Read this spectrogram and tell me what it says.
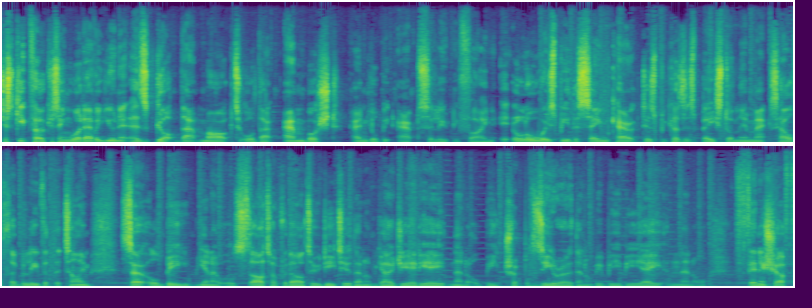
just keep focusing whatever unit has got that marked or that ambushed, and you'll be absolutely fine. It'll always be the same characters because it's based on their max health, I believe, at the time. So it'll be, you know, it'll start off with R2D2, then it'll be IG88, and then it'll be triple zero, then it'll be BB8, and then it'll finish up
